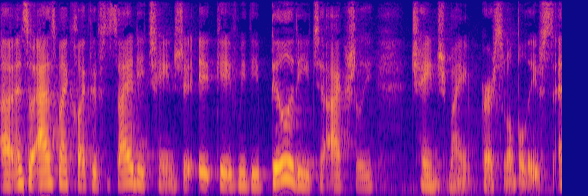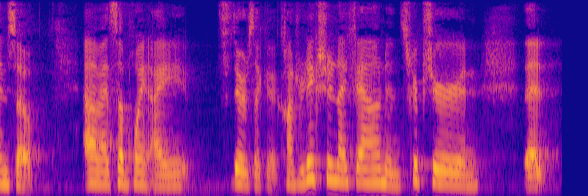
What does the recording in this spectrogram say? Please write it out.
Uh, and so as my collective society changed, it, it, gave me the ability to actually change my personal beliefs. And so um, at some point, I there was like a contradiction I found in scripture, and that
